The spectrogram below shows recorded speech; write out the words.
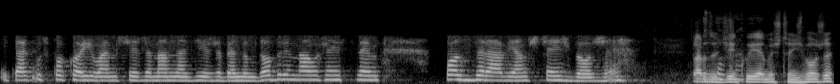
I tak uspokoiłam się, że mam nadzieję, że będą dobrym małżeństwem. Pozdrawiam, szczęść Boże. Bardzo dziękujemy. Szczęść Boże.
